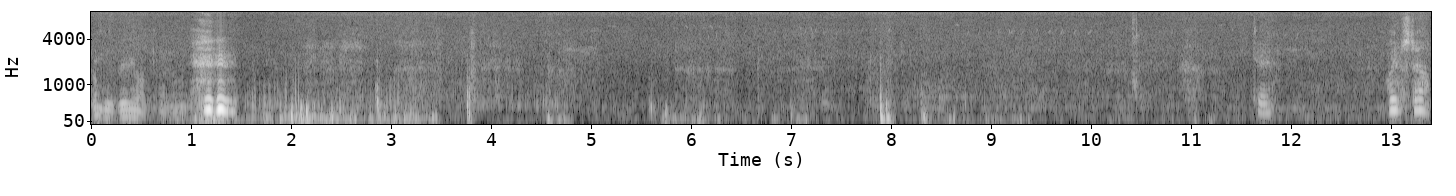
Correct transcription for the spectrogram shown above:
Don't be video. I'm trying to- Wait, stop.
